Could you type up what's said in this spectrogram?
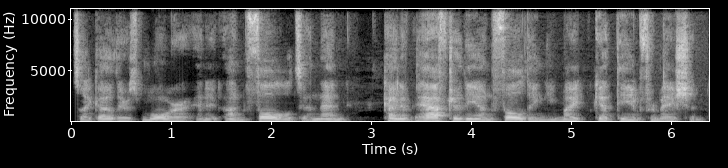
It's like, oh, there's more, and it unfolds, and then kind of after the unfolding, you might get the information.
